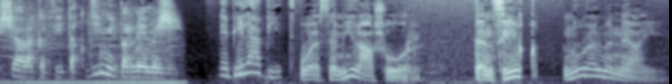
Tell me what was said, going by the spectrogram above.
شارك في تقديم البرنامج. نبيل عبيد. وسمير عاشور. تنسيق نور المناعي.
